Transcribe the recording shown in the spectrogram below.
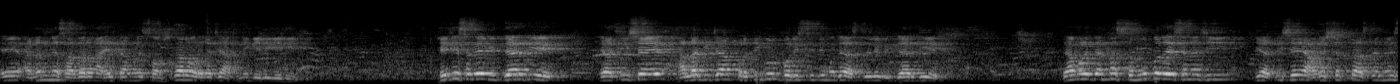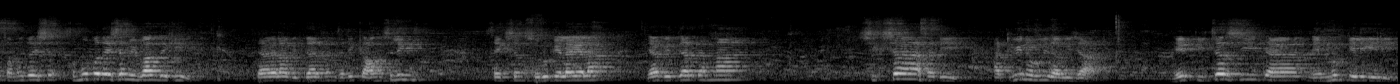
हे अनन्यसाधारण आहे त्यामुळे संस्कार वर्गाची आखणी केली गेली. हे जे सगळे विद्यार्थी आहेत हे अतिशय हालाकीच्या प्रतिकूल परिस्थितीमध्ये असलेले विद्यार्थी आहेत. त्यामुळे त्यांना समुपदेशनाची ही अतिशय आवश्यकता असल्यामुळे समुदेश समुपदेशन विभाग देखील त्यावेळेला विद्यार्थ्यांसाठी काउन्सिलिंग सेक्शन सुरू केला गेला. या विद्यार्थ्यांना शिक्षणासाठी आठवी नववी दहावीच्या हे टीचर्सची त्या नेमणूक केली गेली.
